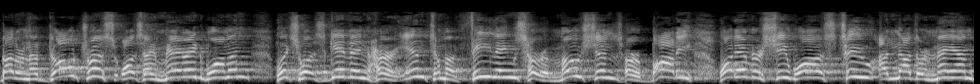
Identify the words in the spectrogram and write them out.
but an adulteress was a married woman which was giving her intimate feelings, her emotions, her body, whatever she was to another man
